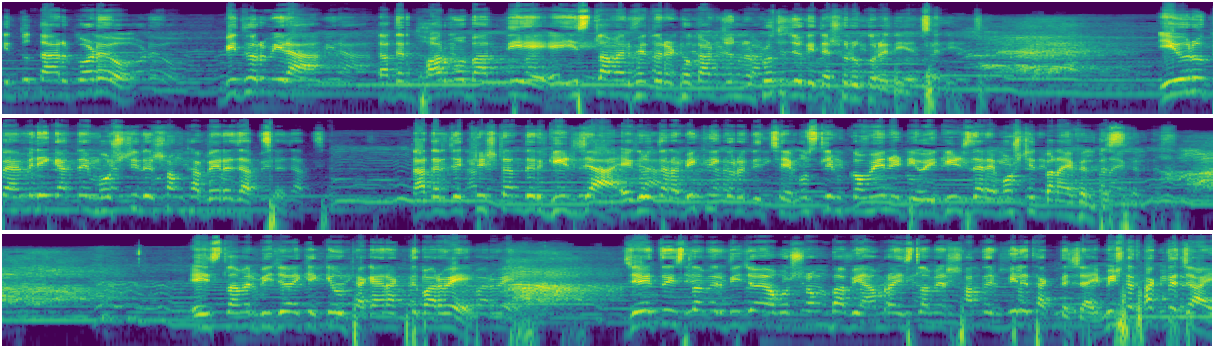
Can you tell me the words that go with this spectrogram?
কিন্তু তারপরেও বিধর্মীরা তাদের ধর্ম বাদ দিয়ে এই ইসলামের ভেতরে ঢোকার জন্য প্রতিযোগিতা শুরু করে দিয়েছে। ইউরোপ, আমেরিকাতে মসজিদের সংখ্যা বেড়ে যাচ্ছে। তাদের যে খ্রিস্টানদের গির্জা, এগুলো তারা বিক্রি করে দিচ্ছে। মুসলিম কমিউনিটি ওই গির্জারে মসজিদ বানায় ফেলতেছে। এই ইসলামের বিজয়কে কেউ ঠেকায় রাখতে পারবে? যেহেতু ইসলামের বিজয় অবশ্যম্ভাবী আমরা ইসলামের সাথে মিলে থাকতে চাই, মিশে থাকতে চাই।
